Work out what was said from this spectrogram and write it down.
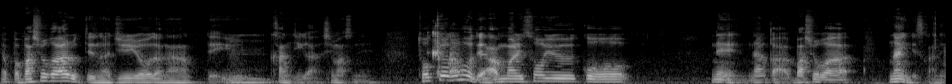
やっぱ場所があるっていうのは重要だなっていう感じがしますね、東京の方であんまりそういうこうねなんか場所はないんですかね？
